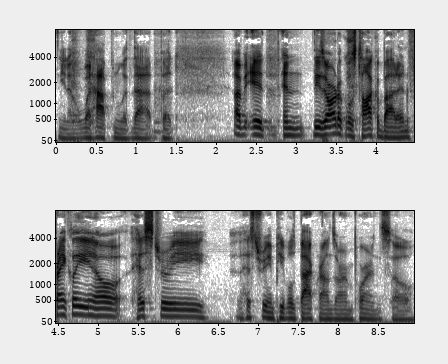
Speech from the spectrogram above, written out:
you know what happened with that. But I mean, it and these articles talk about it, and frankly, you know, history, history and people's backgrounds are important, so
